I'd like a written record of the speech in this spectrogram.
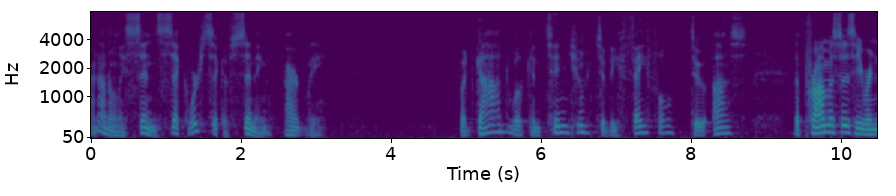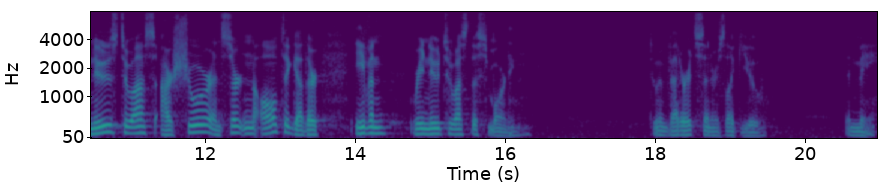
We're not only sin sick, we're sick of sinning, aren't we? But God will continue to be faithful to us. The promises He renews to us are sure and certain altogether, even renewed to us this morning to inveterate sinners like you and me.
